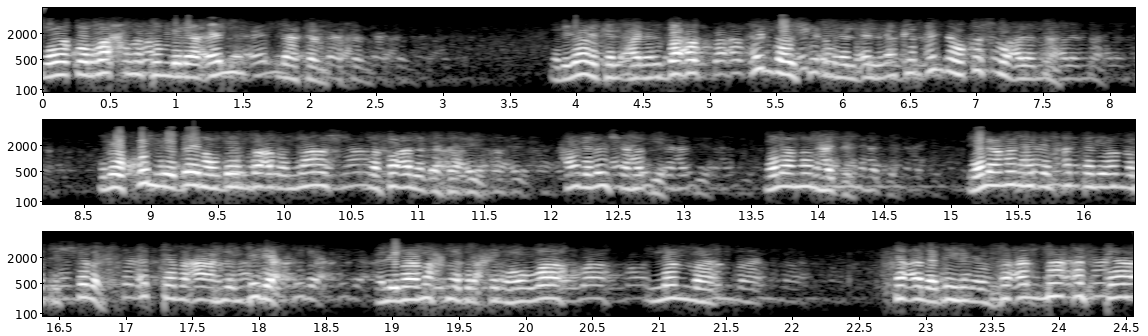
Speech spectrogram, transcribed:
ويقول رحمة بلا علم لا تنفع. ولذلك الآن البعض عنده شيء من العلم لكن عنده قسوة على الناس. ولو خلي بينه وبين بعض الناس لفعل الأفاعيل. هذا ليس هديا ولا منهجا ولا منهجا حتى لأمة السلف حتى مع أهل البدع. الإمام أحمد رحمه الله لما فعل به من فعل ما أفتى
